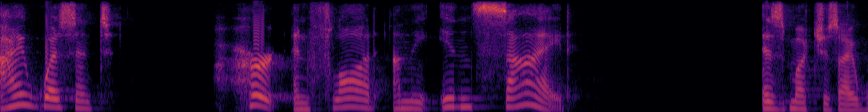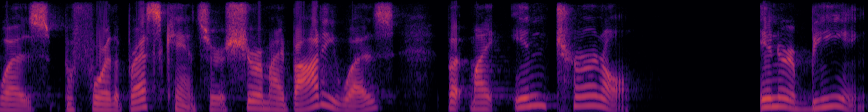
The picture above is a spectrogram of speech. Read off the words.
I wasn't hurt and flawed on the inside as much as I was before the breast cancer. Sure, my body was, but my internal, inner being,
